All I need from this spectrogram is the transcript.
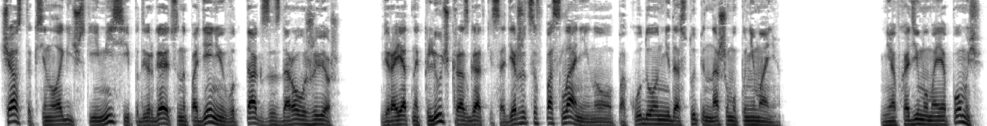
часто ксенологические миссии подвергаются нападению вот так за здорово живешь. Вероятно, ключ к разгадке содержится в послании, но покуда он недоступен нашему пониманию. «Необходима моя помощь?» —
